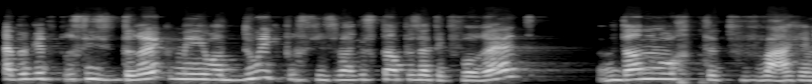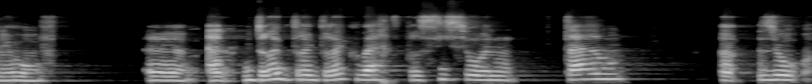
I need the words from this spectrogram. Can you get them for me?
heb ik het precies druk mee? Wat doe ik precies? Welke stappen zet ik vooruit? Dan wordt het vaag in je hoofd. Uh, en druk, druk, druk werd precies zo'n term, uh, zo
